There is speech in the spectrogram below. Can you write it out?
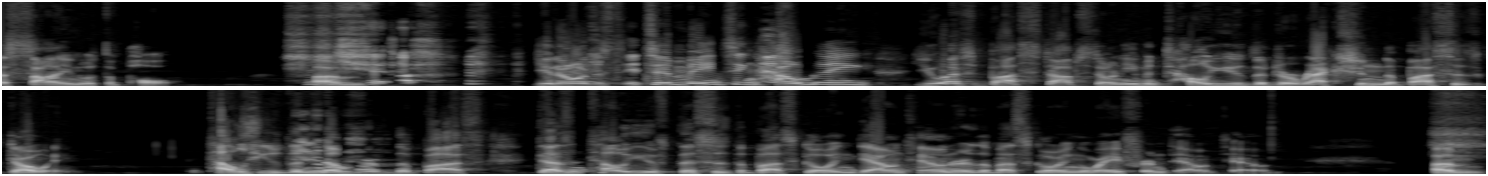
a sign with a pole. Um, yeah. You know, it's, it's amazing how many U.S. bus stops don't even tell you the direction the bus is going. It tells you the number of the bus, doesn't tell you if this is the bus going downtown or the bus going away from downtown. Um,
